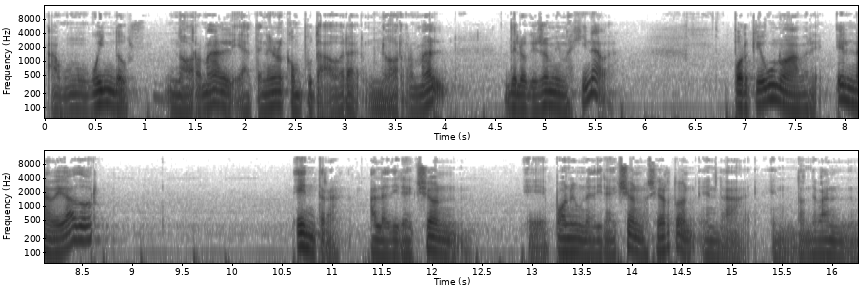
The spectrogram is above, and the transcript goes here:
a un Windows normal y a tener una computadora normal de lo que yo me imaginaba porque uno abre el navegador, entra a la dirección, eh, pone una dirección, ¿no es cierto?, en, la, en donde van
